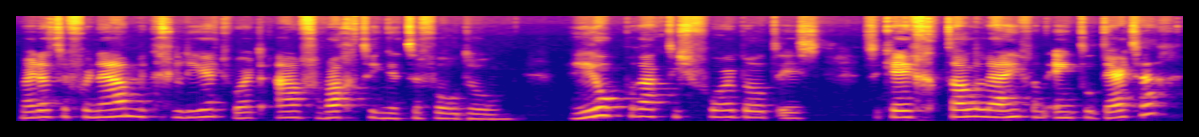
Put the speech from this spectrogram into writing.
maar dat er voornamelijk geleerd wordt aan verwachtingen te voldoen. Een heel praktisch voorbeeld is, ze kregen getallenlijn van 1 tot 30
